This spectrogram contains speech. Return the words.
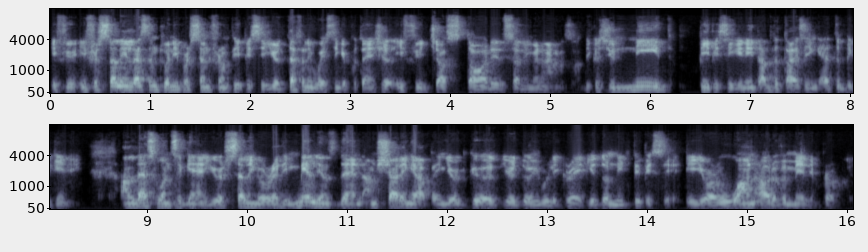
if you if you're selling less than 20% from PPC, you're definitely wasting a potential if you just started selling on Amazon because you need PPC, you need advertising at the beginning. Unless once again you're selling already millions, then I'm shutting up and you're good, you're doing really great. You don't need PPC. You're one out of a million probably.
